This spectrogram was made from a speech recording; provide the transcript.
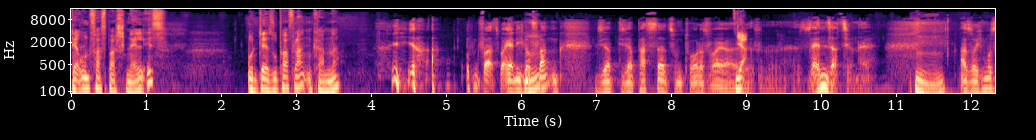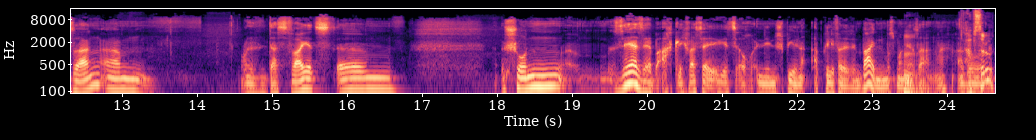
der unfassbar schnell ist und der super flanken kann, ne? ja, unfassbar. Ja, nicht nur mhm. Flanken. Dieser, dieser Pass da zum Tor, das war ja, ja. sensationell. Mhm. Also ich muss sagen, ähm, das war jetzt ähm, schon sehr, sehr beachtlich, was er jetzt auch in den Spielen abgeliefert hat, den beiden, muss man ja, ja sagen. Ne? Also Absolut.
